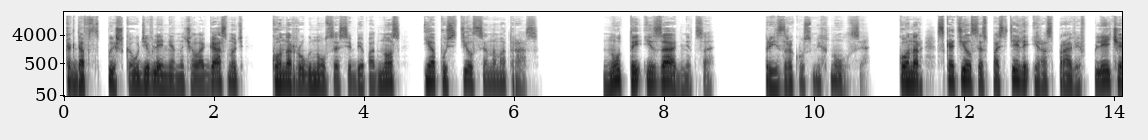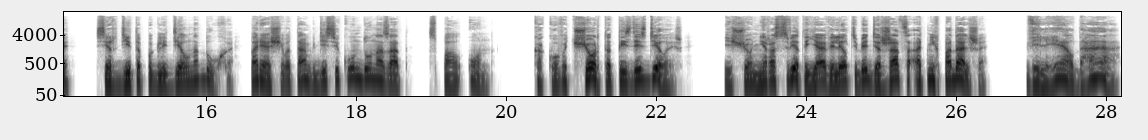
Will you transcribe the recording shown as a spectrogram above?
Когда вспышка удивления начала гаснуть, Конор ругнулся себе под нос и опустился на матрас. «Ну ты и задница!» Призрак усмехнулся. Конор скатился с постели и, расправив плечи, сердито поглядел на духа, парящего там, где секунду назад спал он. «Какого черта ты здесь делаешь? Еще не рассвет, и я велел тебе держаться от них подальше». «Велел, да?»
